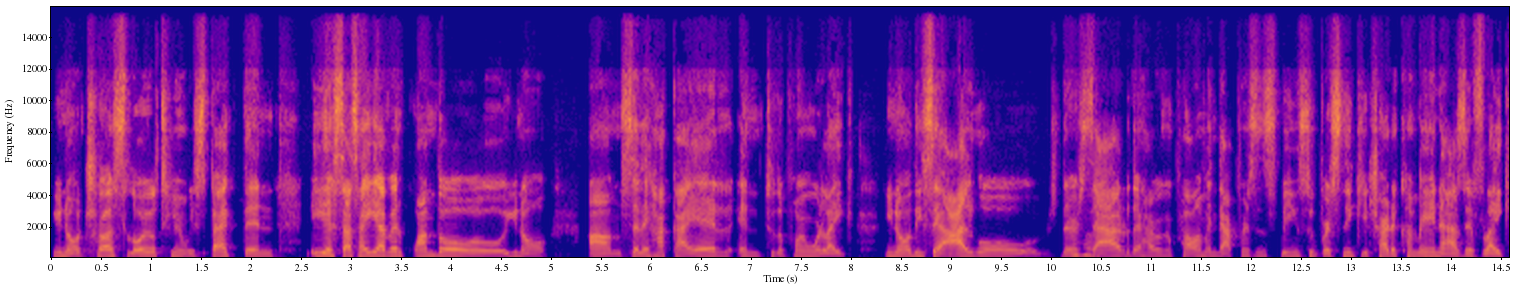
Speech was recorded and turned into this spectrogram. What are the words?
you know trust loyalty and respect then y estás ahí a ver cuando you know um se deja caer and to the point where like you know dice algo they're mm-hmm. sad or they're having a problem and that person's being super sneaky try to come in as if like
